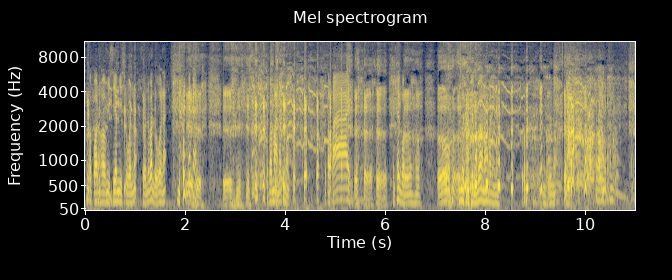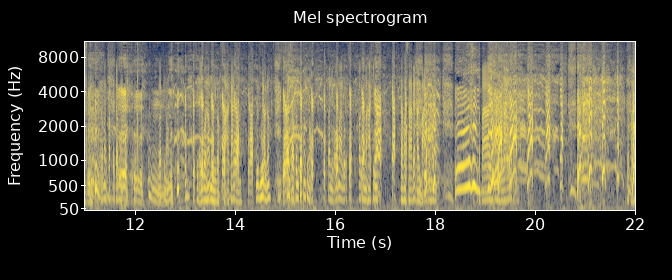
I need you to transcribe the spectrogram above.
เมื่อก่อนเขามีเสียมมีสวนนะสวนในบ้านหลวงนะจะประมาณนั้นเนาะต่อไปเพิ่งบอกโอ้ที่มันถึงว่าน้องมันนะเนาะแล้วมันมันมีกับสายกันเรื่อยๆนะสาวคนต้องต้องออกมาลูกเขาจะมาหากินทำภาษาได้บ้านๆนะไปไป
